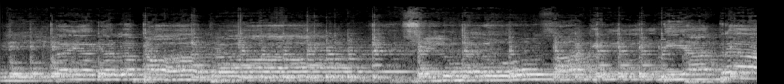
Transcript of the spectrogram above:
దయగల పాత్ర. సిలువలో సాగింది యాత్ర.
